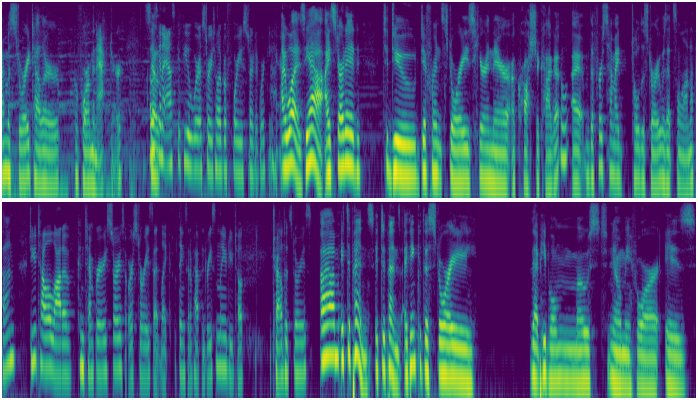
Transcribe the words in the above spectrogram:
I'm a storyteller before I'm an actor. I was going to ask if you were a storyteller before you started working here. I was, yeah. I started to do different stories here and there across Chicago. I, the first time I told a story was at Salonathon. Do you tell a lot of contemporary stories or stories that like things that have happened recently, or do you tell childhood stories? Um, it depends. It depends. I think the story that people most know me for is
